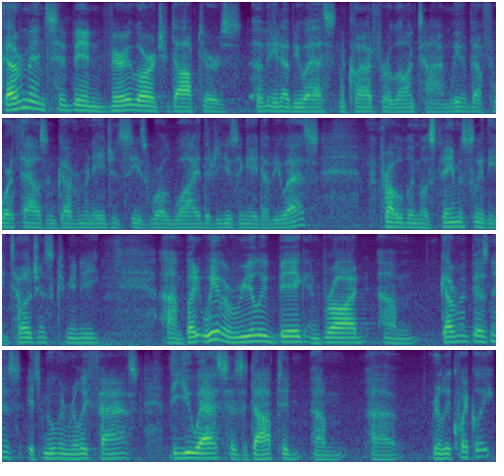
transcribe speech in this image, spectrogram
Governments have been very large adopters of AWS and the cloud for a long time. We have about 4,000 government agencies worldwide that are using AWS, probably most famously the intelligence community. Um, but we have a really big and broad um, government business. It's moving really fast. The U.S. has adopted um, uh, really quickly.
